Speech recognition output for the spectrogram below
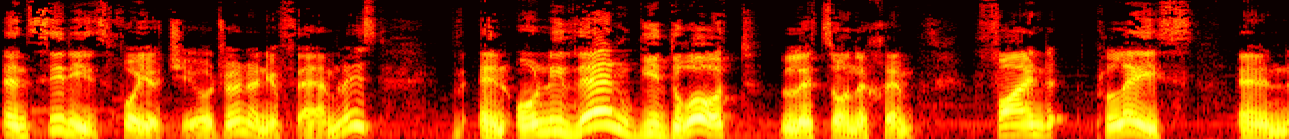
and cities for your children and your families, and only then gidrot letzonechem. Find place and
